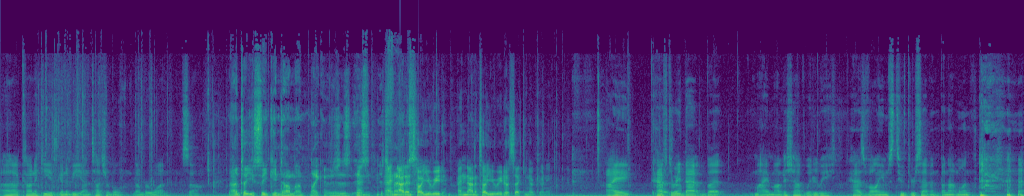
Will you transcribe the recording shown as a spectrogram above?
uh, Kaneki is gonna be untouchable, number one. So Not until you see Gintama. Like it's, it's, and it's and not until you read and not until you read Hoseki no Kuni. I have to Because, read that, but my manga shop literally has volumes two through seven, but not one.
